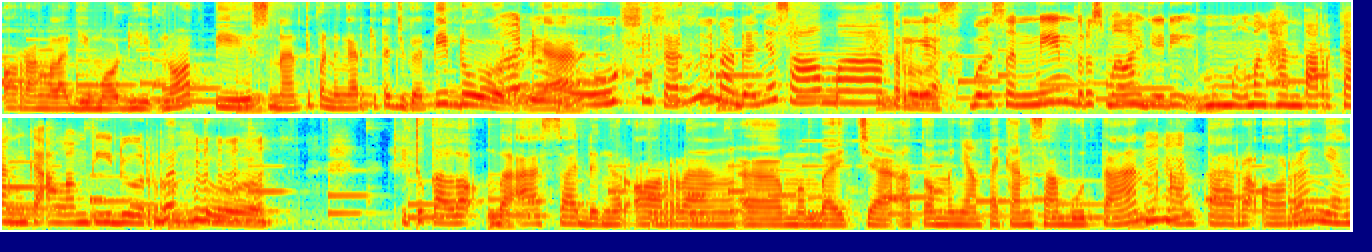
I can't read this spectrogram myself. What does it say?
orang lagi mau dihipnotis, nanti pendengar kita juga tidur ya. Aduh. Karena nadanya sama Iya, terus. bosenin terus malah jadi meng- menghantarkan ke alam tidur. Betul. Itu kalau Mbak Asa dengar orang eh, membaca atau menyampaikan sambutan antara orang yang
